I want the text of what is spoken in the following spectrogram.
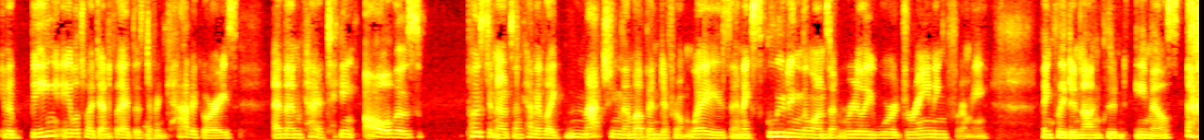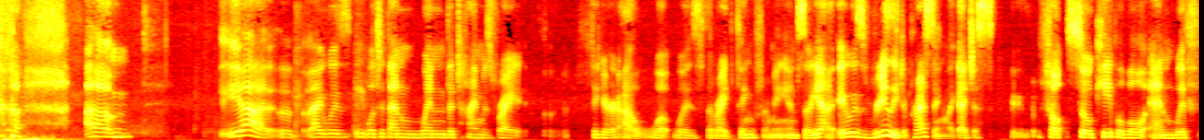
You know, being able to identify those different categories and then kind of taking all those post-it notes and kind of like matching them up in different ways and excluding the ones that really were draining for me. Thankfully did not include emails. um, yeah, I was able to then when the time was right figure out what was the right thing for me. And so, yeah, it was really depressing. Like I just felt so capable and with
